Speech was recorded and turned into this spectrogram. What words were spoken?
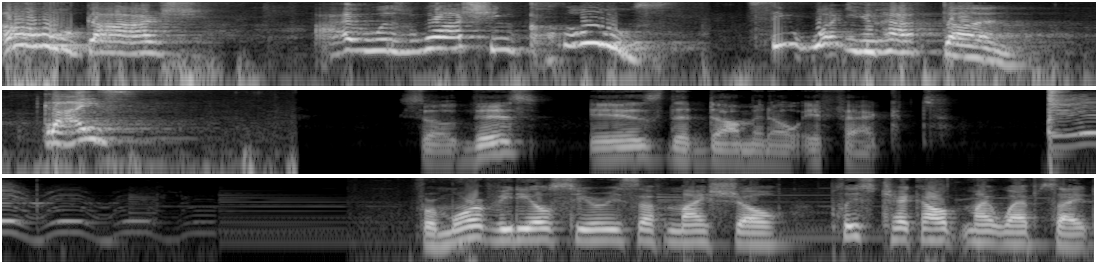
Oh gosh, I was washing clothes. See what you have done. Guys, So this is the domino effect. For more video series of my show, please check out my website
